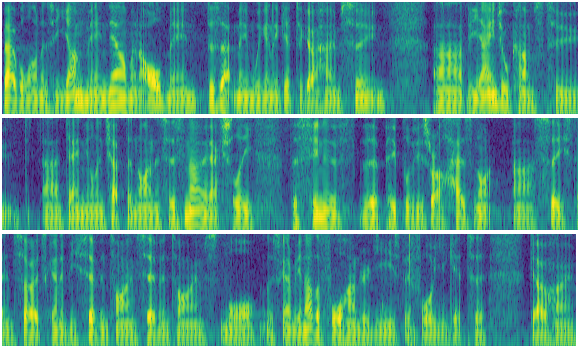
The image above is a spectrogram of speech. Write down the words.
Babylon as a young man, now I'm an old man. Does that mean we're going to get to go home soon? Uh, the angel comes to uh, Daniel in chapter 9 and says, No, actually, the sin of the people of Israel has not uh, ceased, and so it's going to be seven times, seven times more. There's going to be another 400 years before you get to go home.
